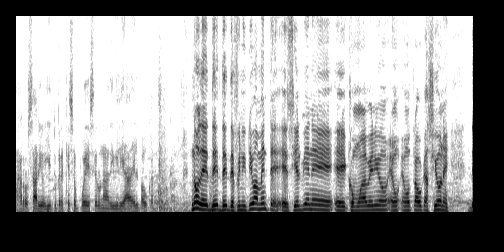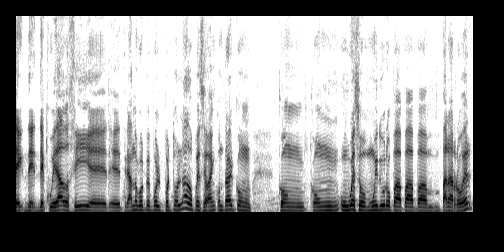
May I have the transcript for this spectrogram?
a Rosario. ¿Y tú crees que eso puede ser una debilidad de él para buscar ese knockout? No, de- de- de- definitivamente, eh, si él viene eh, como ha venido en, otras ocasiones, de, de- de cuidado así, eh, tirando golpes por, por todos lados, pues se va a encontrar con, con, con un hueso muy duro pa- pa- pa- para roer.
